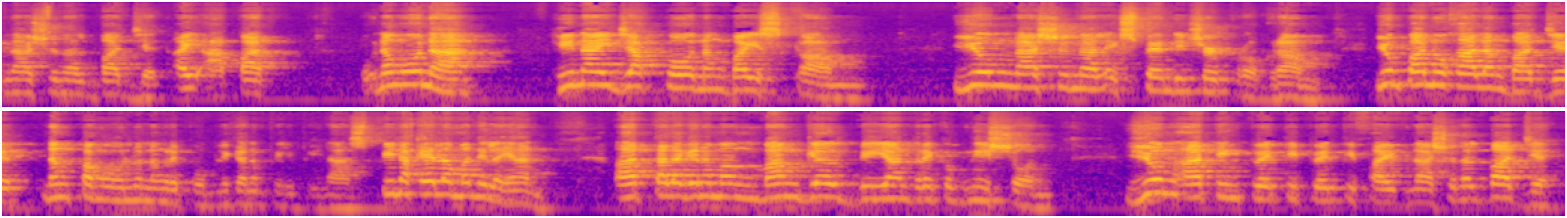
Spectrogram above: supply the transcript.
national budget ay apat. Unang-una, hinayjack po ng Vice-Cam yung National Expenditure Program, yung panukalang budget ng Pangulo ng Republika ng Pilipinas. Pinakialaman nila yan. At talaga namang mangled beyond recognition yung ating 2025 national budget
